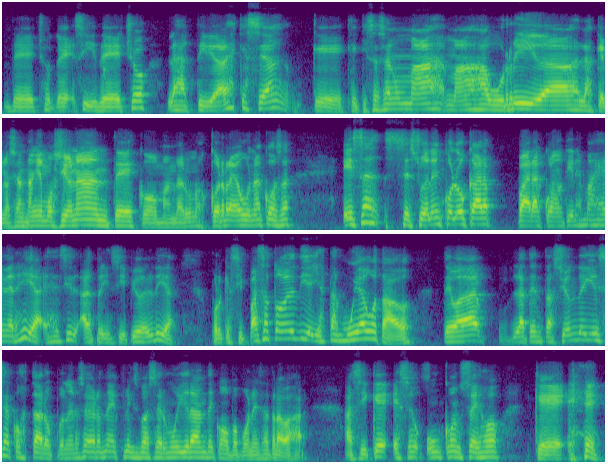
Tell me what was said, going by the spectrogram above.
De hecho, de, sí, de hecho, las actividades que sean, que, que, quizás sean más, más aburridas, las que no sean tan emocionantes, como mandar unos correos, una cosa, esas se suelen colocar para cuando tienes más energía, es decir, al principio del día. Porque si pasa todo el día y ya estás muy agotado, te va a dar la tentación de irse a acostar o ponerse a ver Netflix va a ser muy grande como para ponerse a trabajar. Así que ese es un consejo que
